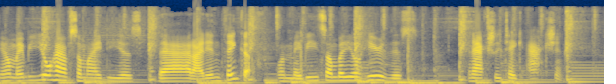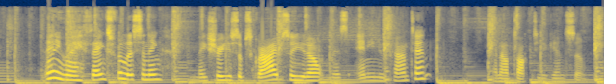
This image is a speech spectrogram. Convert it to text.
You know, maybe you'll have some ideas that I didn't think of, or maybe somebody will hear this and actually take action. Anyway, thanks for listening. Make sure you subscribe so you don't miss any new content. And I'll talk to you again soon.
